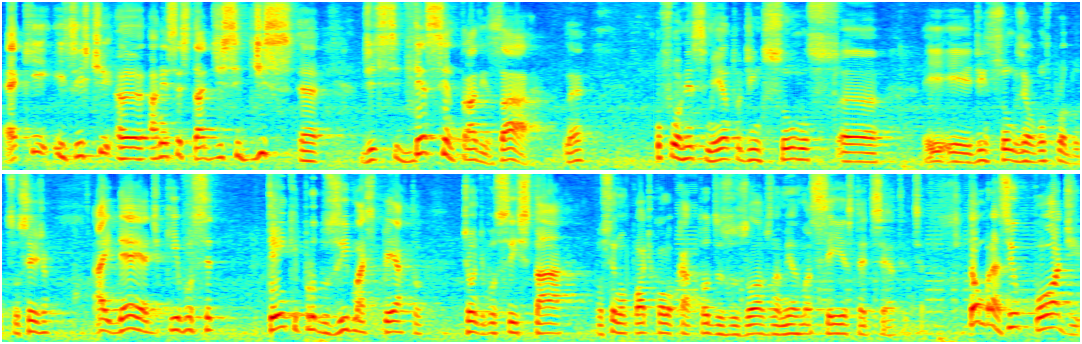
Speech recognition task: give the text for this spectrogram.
é que existe uh, a necessidade de se dis, uh, de se descentralizar né, o fornecimento de insumos uh, e, e de insumos e alguns produtos. Ou seja, a ideia de que você tem que produzir mais perto de onde você está, você não pode colocar todos os ovos na mesma cesta, etc. etc. Então, o Brasil pode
